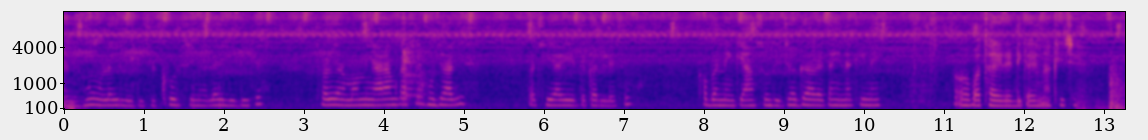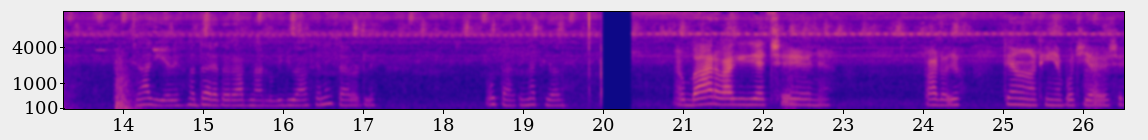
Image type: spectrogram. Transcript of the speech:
અને હું લઈ લીધી છે ખુરશી મેં લઈ લીધી છે. થોડી વાર મમ્મી આરામ કરશે હું જાગીશ. પછી આવી રીતે કરી લેશું. ખબર નહીં ક્યાં સુધી જગાવે કંઈ નક્કી નહીં. પથારી રેડી કરી નાખી છે. જાગી હવે. વધારે તો રાતના આટલું વીડિયો આવશે નહીં સારો એટલે. ઉતારતી નથી હવે. હવે બાર વાગી ગયા છે ને. પાડો જો. ત્યાંથી અહીંયા પહોંચી આવ્યો છે.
